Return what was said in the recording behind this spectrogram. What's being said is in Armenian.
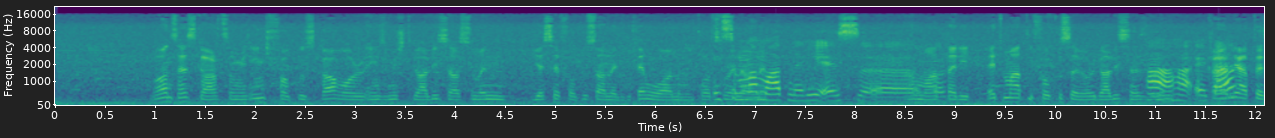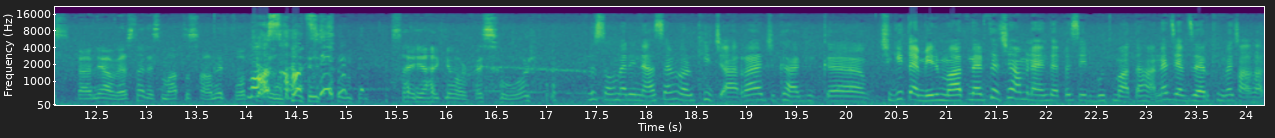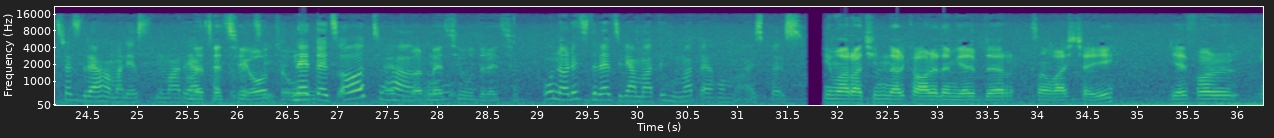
Ոնց ես կարծում, ինչ ֆոկուս կա, որ ինձ միշտ գալիս ասում են ես է ֆոկուս անել գիտեմ ու անում փորձում եմ անել։ Իսկ մատների էս մատների, այդ մատի ֆոկուսը որ գալիս ես Հա, հա, այդ։ Կարելի է տես, կարելի է վերցնել այս մատս անել պոդքասթում։ Սա իհարկե որպես հումոր լսողներին ասեմ, որ քիչ առաջ Գագիկը, չգիտեմ, իր մատներ թե չէ, ամենայն դեպս իր բութ մատը հանեց եւ ձեռքի մեջ աղացրեց դրա համար ես նման ռեակցիա։ օդ։ Նետեց օդ, հա։ Բռնեցի ու դրեցի։ Ու նորից դրեց իր մատը հիմա տեղում է, այսպես։ Իմ առաջին ներկա արել եմ, երբ դեռ ծնված չէի Երբ որ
